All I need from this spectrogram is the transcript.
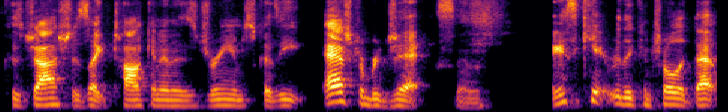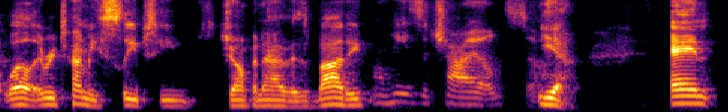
because Josh is like talking in his dreams because he astral projects, and I guess he can't really control it that well. Every time he sleeps, he's jumping out of his body. Well, he's a child, so Yeah. And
